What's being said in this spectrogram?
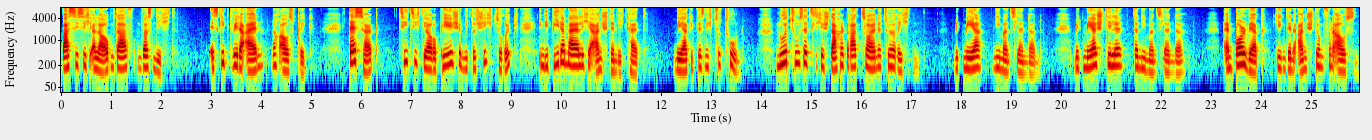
was sie sich erlauben darf und was nicht. Es gibt weder Ein- noch Ausblick. Deshalb zieht sich die europäische Mittelschicht zurück in die biedermeierliche Anständigkeit. Mehr gibt es nicht zu tun, nur zusätzliche Stacheldrahtzäune zu errichten, mit mehr Niemandsländern, mit mehr Stille der Niemandsländer, ein Bollwerk gegen den Ansturm von außen,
